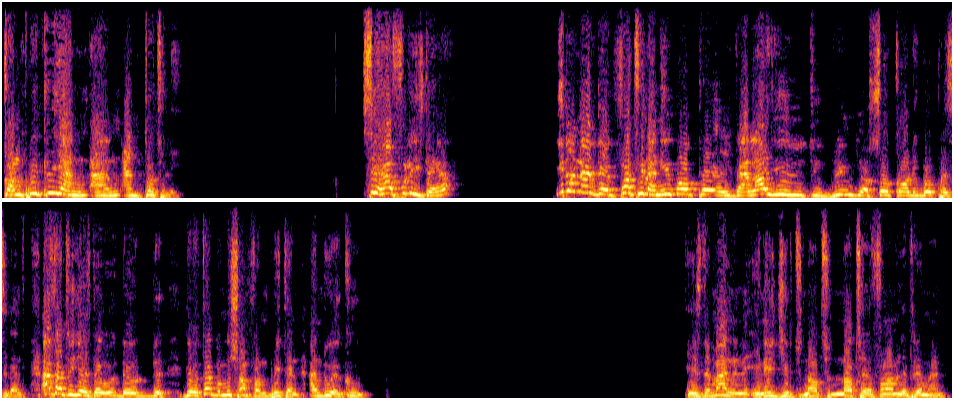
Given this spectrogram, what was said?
completely and, and, and totally. See how foolish they are? You don't have the 14 and Igbo that allow you to bring your so-called Igbo president. After two years, they will, they, will, they will take permission from Britain and do a coup. Is the man in, in Egypt not, not a former military man?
